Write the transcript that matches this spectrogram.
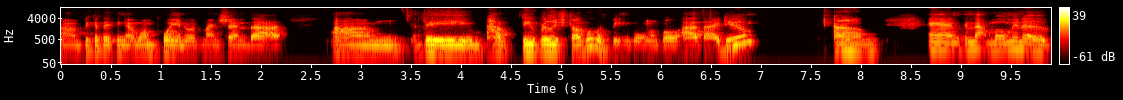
Um, because i think at one point it was mentioned that um, they have they really struggle with being vulnerable as i do. Um, and in that moment of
